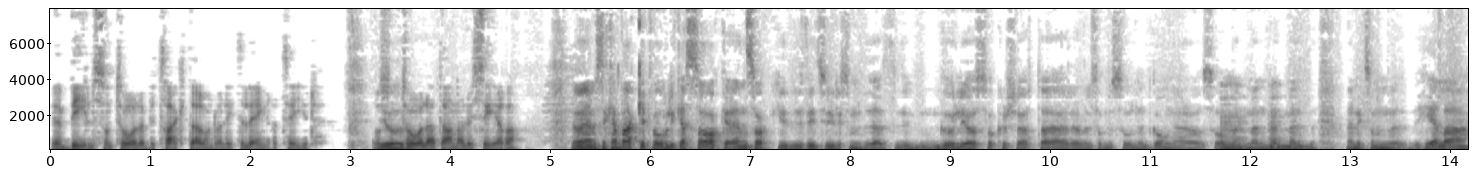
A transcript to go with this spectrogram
en bild som tål att betrakta under lite längre tid. Och som jo. tål att analysera. Ja, men det kan vackert vara olika saker. En sak, det finns ju liksom det gulliga och sockersöta som liksom solnedgångar och så. Mm, men, men, mm. men, men, liksom hela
